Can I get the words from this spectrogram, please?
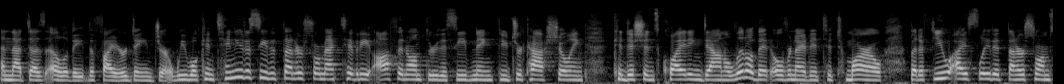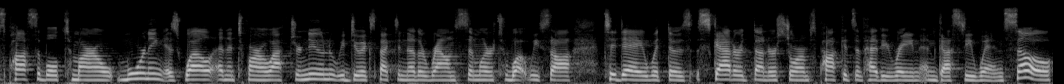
and that does elevate the fire danger. We will continue to see the thunderstorm activity off and on through this evening. Futurecast showing conditions quieting down a little bit overnight into tomorrow, but a few isolated thunderstorms possible tomorrow morning as well and then tomorrow afternoon, we do expect another round similar to what we saw today with those scattered thunderstorms, pockets of heavy rain and gusty winds. So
